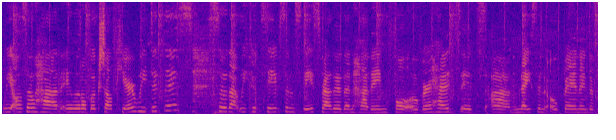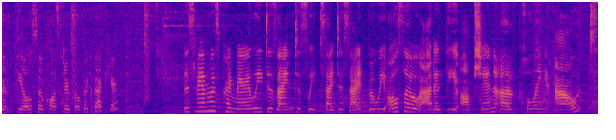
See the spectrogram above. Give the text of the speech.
we also have a little bookshelf here. We did this so that we could save some space rather than having full overheads. It's um, nice and open and doesn't feel so claustrophobic back here. This van was primarily designed to sleep side to side, but we also added the option of pulling out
